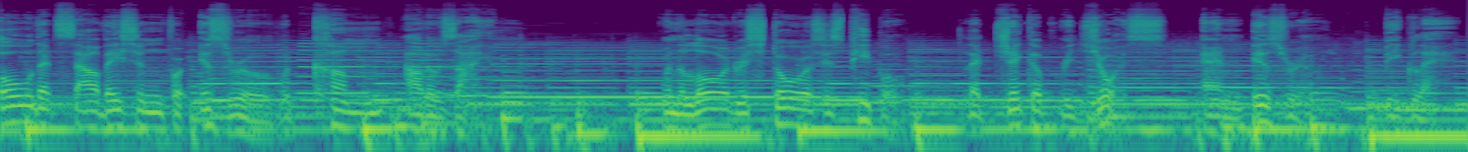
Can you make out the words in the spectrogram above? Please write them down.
Oh, that salvation for Israel would come out of Zion. When the Lord restores his people, let Jacob rejoice and Israel be glad.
